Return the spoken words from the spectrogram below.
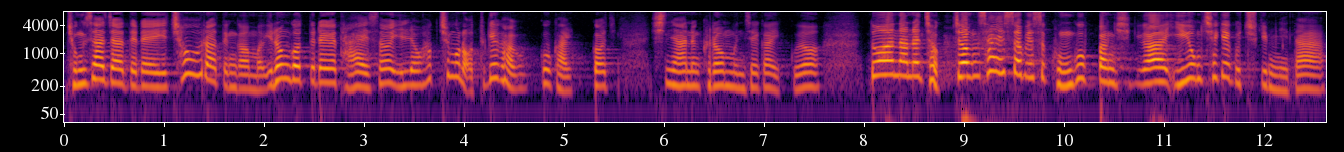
종사자들의 처우라든가 뭐 이런 것들에 다해서 인력 확충을 어떻게 갖고 갈 것이냐 하는 그런 문제가 있고요. 또 하나는 적정 사회 서비스 공급 방식과 이용 체계 구축입니다.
